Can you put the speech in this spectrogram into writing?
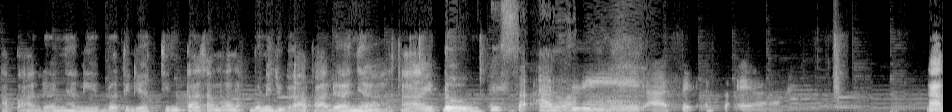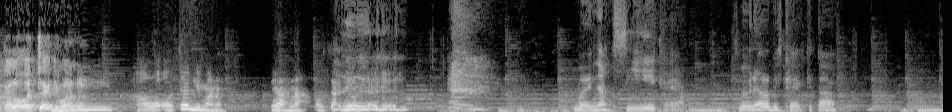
apa adanya nih, berarti dia cinta sama anak gue nih juga apa adanya. Nah itu. Bisa. Asik, asik, asik ya. Nah kalau Ocha gimana? Kalau Ocha gimana? Ya, nah, Ocha nih, Ocha nih. banyak sih kayak hmm, sebenarnya lebih kayak kita hmm,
